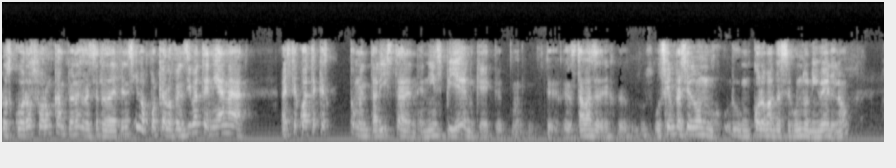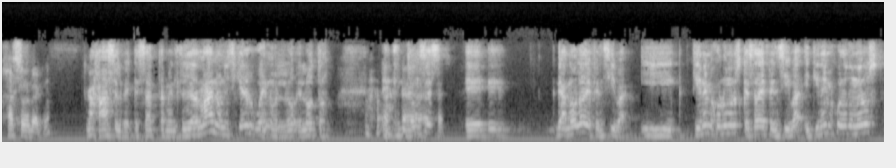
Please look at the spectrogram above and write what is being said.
los cueros fueron campeones gracias a la defensiva, porque a la ofensiva tenían a, este cuate que es comentarista en, ESPN, que, estaba eh, siempre ha sido un, un de segundo nivel, ¿no? Hasselbeck, ¿no? Ah, Hasselbeck, exactamente. El hermano, ni siquiera el bueno, el, otro. Entonces, eh, ganó la defensiva y tiene mejores números que esa defensiva y tiene mejores números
